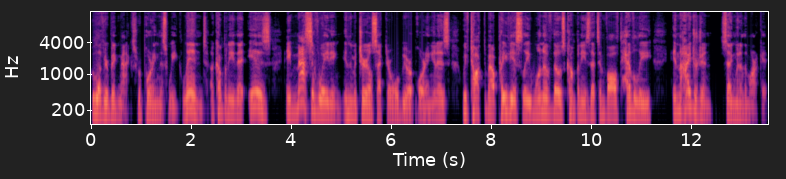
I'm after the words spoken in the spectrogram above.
who love your Big Macs, reporting this week. Linde, a company that is a massive weighting in the materials sector, will be reporting. And as we've talked about previously, one of those companies that's involved heavily in the hydrogen segment of the market.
